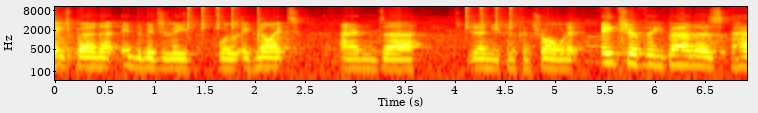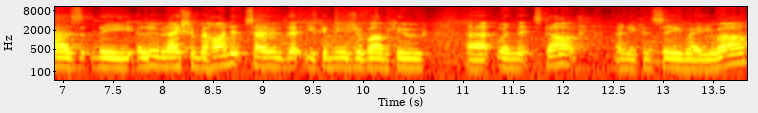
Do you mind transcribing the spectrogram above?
each burner individually will ignite and uh, then you can control it. Each of the burners has the illumination behind it so that you can use your barbecue uh, when it's dark and you can see where you are.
